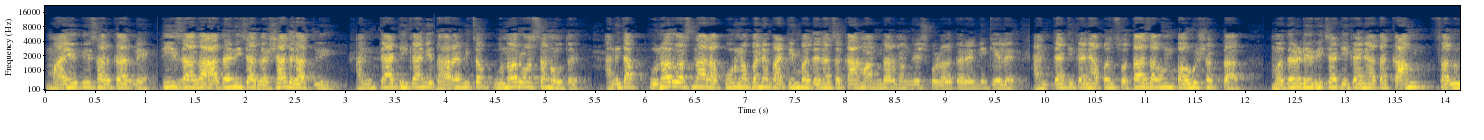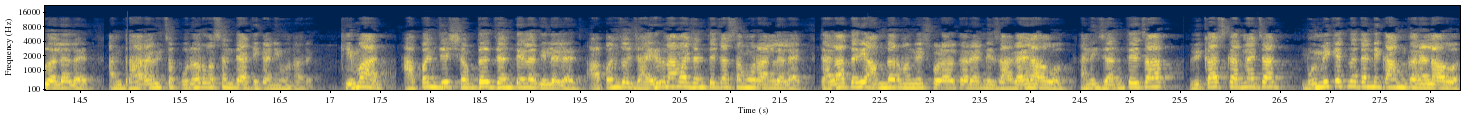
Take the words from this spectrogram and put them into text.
महायुती सरकारने ती जागा अदानीच्या घशात घातली आणि त्या ठिकाणी धारावीचं पुनर्वसन होत आहे आणि त्या पुनर्वसनाला पूर्णपणे पाठिंबा देण्याचं काम आमदार मंगेश कुडाळकर यांनी केलंय. आणि त्या ठिकाणी आपण स्वतः जाऊन पाहू शकता मदर डेअरीच्या ठिकाणी आता काम चालू झालेलं आहे आणि धारावीचं पुनर्वसन त्या ठिकाणी होणार आहे. किमान आपण जे शब्द जनतेला दिलेले आहेत आपण जो जाहीरनामा जनतेच्या समोर आणलेला आहे त्याला तरी आमदार मंगेश कोडाळकर यांनी जागायला हवं आणि जनतेचा विकास करण्याच्या भूमिकेतनं त्यांनी काम करायला हवं.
